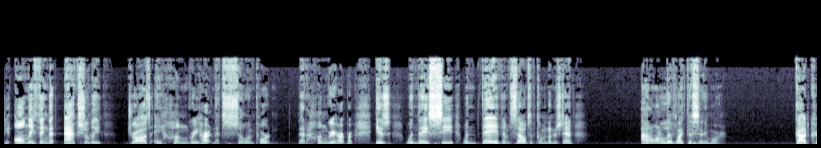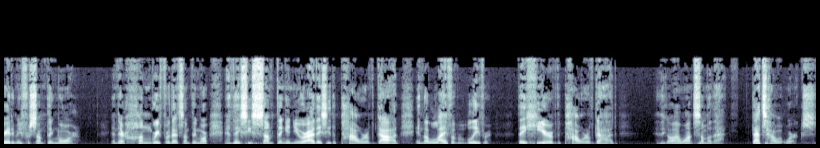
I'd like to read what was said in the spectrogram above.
the only thing that actually draws a hungry heart, and that's so important. That hungry heart is when they see, when they themselves have come to understand, I don't want to live like this anymore. God created me for something more. And they're hungry for that something more. And they see something in you or I. They see the power of God in the life of a believer. They hear of the power of God and they go, I want some of that. That's how it works.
